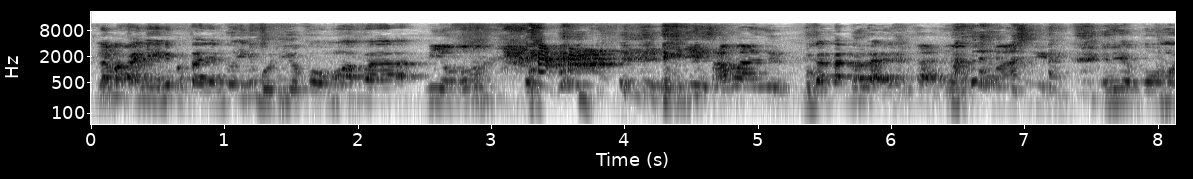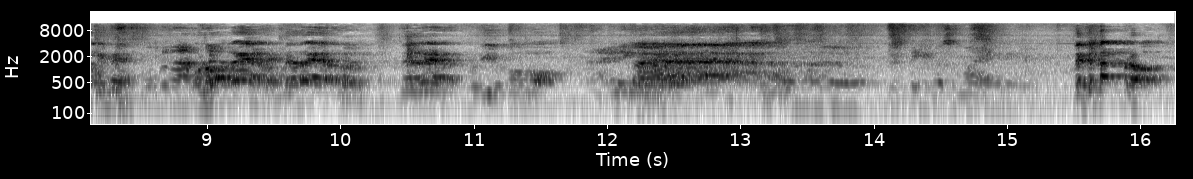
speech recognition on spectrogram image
Nah makanya ini pertanyaan gue ini body Yokomo apa Ini Yokomo. Ini sama anjir. bukan Pandora ya? Bukan, ini Yokomo asli nih. Ini Yokomo nih men. Udah rare, udah rare, udah rare body Yokomo. Nah, ini Nah. Kita semua yang ini. Deketan bro.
